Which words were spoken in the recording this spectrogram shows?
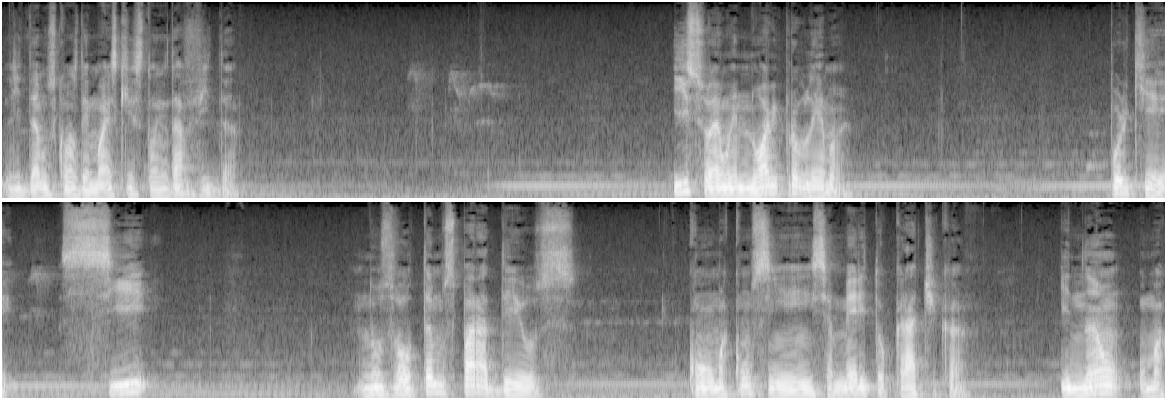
lidamos com as demais questões da vida. Isso é um enorme problema. Porque se nos voltamos para Deus com uma consciência meritocrática, e não uma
